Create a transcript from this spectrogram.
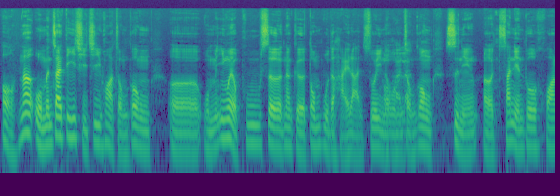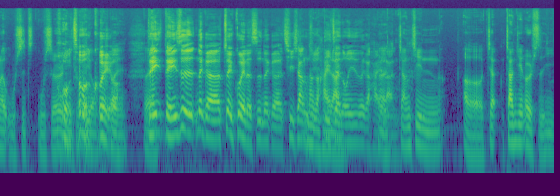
哦，那我们在第一期计划总共，呃，我们因为有铺设那个东部的海缆，所以呢，我们总共四年，呃，三年多花了五十五十二亿。哦，这么贵哦！等于等于是那个最贵的是那个气象局地震中心那个海缆，将近。呃将将近二十亿，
